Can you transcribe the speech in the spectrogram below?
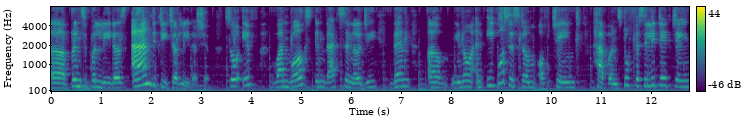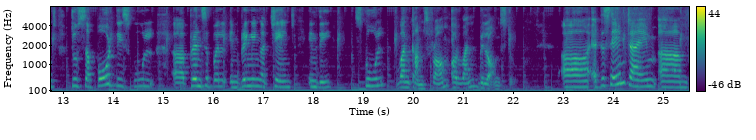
uh, principal leaders and the teacher leadership. So, if one works in that synergy, then uh, you know an ecosystem of change happens to facilitate change, to support the school uh, principal in bringing a change in the school one comes from or one belongs to. Uh, at the same time, um,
